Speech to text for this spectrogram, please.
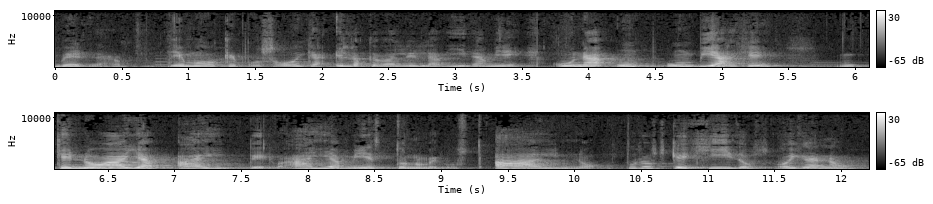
¿verdad? De modo que, pues, oiga, es lo que vale la vida, mire, una, un, un viaje que no haya, ay, pero, ay, a mí esto no me gusta, ay, no, puros quejidos, oiga, no.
